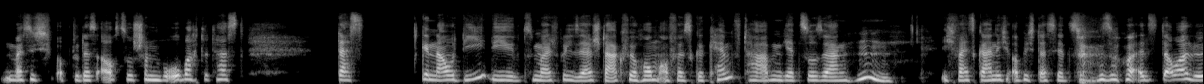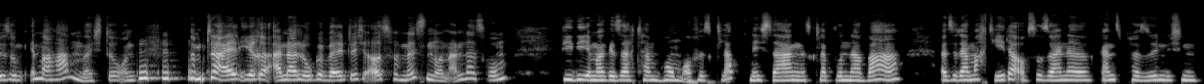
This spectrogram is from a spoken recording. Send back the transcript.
weiß nicht, ob du das auch so schon beobachtet hast, dass genau die, die zum Beispiel sehr stark für Homeoffice gekämpft haben, jetzt so sagen, hm, ich weiß gar nicht, ob ich das jetzt so als Dauerlösung immer haben möchte und zum Teil ihre analoge Welt durchaus vermissen und andersrum die, die immer gesagt haben, Homeoffice klappt nicht, sagen, es klappt wunderbar. Also da macht jeder auch so seine ganz persönlichen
